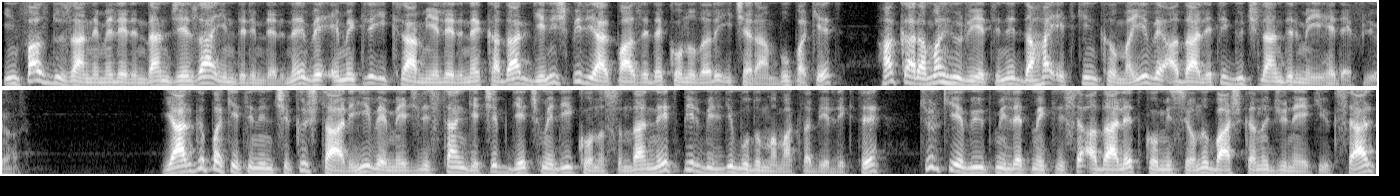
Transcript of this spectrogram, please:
İnfaz düzenlemelerinden ceza indirimlerine ve emekli ikramiyelerine kadar geniş bir yelpazede konuları içeren bu paket, hak arama hürriyetini daha etkin kılmayı ve adaleti güçlendirmeyi hedefliyor. Yargı paketinin çıkış tarihi ve meclisten geçip geçmediği konusunda net bir bilgi bulunmamakla birlikte, Türkiye Büyük Millet Meclisi Adalet Komisyonu Başkanı Cüneyt Yüksel,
